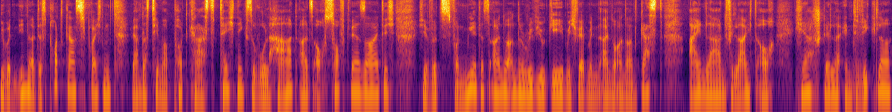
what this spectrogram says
über den Inhalt des Podcasts sprechen. Wir haben das Thema Podcast-Technik, sowohl hard- als auch softwareseitig. Hier wird es von mir das ein oder andere Review geben. Ich werde mir den einen oder anderen Gast einladen, vielleicht auch Hersteller, Entwickler,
